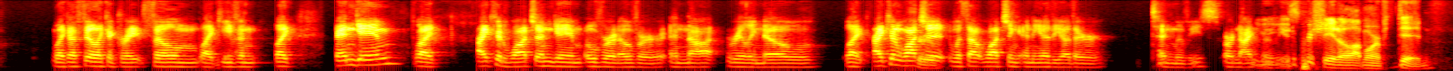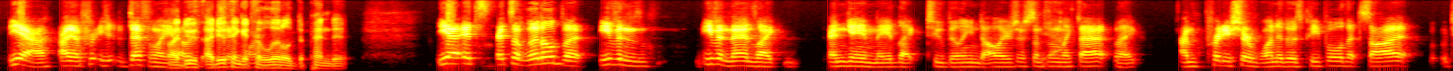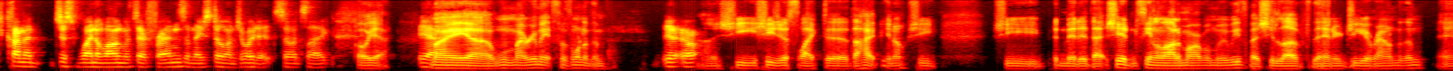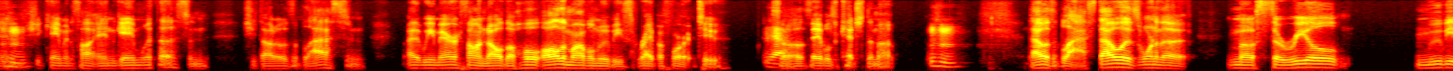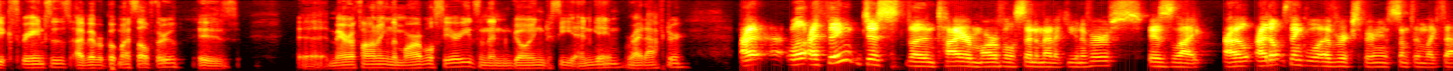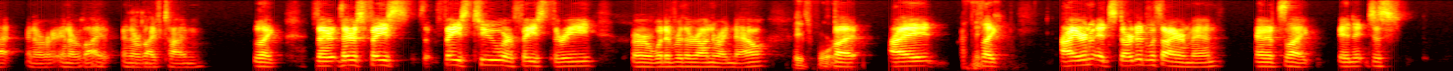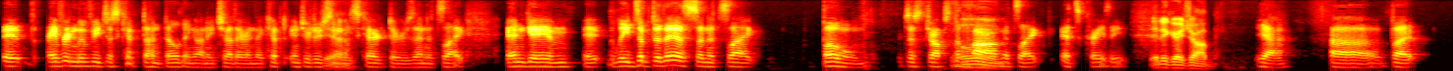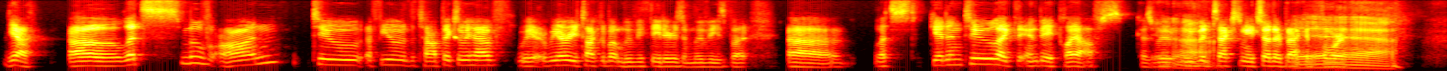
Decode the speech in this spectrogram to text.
Like I feel like a great film, like even like Endgame, like I could watch Endgame over and over and not really know. Like I can watch True. it without watching any of the other ten movies or nine You, movies. you'd appreciate it a lot more if you did. Yeah, I definitely. I do. I do think it's a little dependent. Yeah, it's it's a little, but even even then, like Endgame made like two billion dollars or something Yeah. like that. Like I'm pretty sure one of those people that saw it kind of just went along with their friends and they still enjoyed it. So it's like, Oh yeah. yeah, My uh, my roommates was one of them. yeah, Uh, she she just liked uh, the hype. You know, she she admitted that she hadn't seen a lot of Marvel movies, but she loved the energy around them, and Mhm. she came and saw Endgame with us, and she thought it was a blast. And I, we marathoned all the whole all the Marvel movies right before it too, yeah. so I was able to catch them up. Hmm That was a blast. That was one of the most surreal movie experiences I've ever put myself through. Is uh, marathoning the Marvel series and then going to see Endgame right after. I well, I think just the entire Marvel Cinematic Universe is like I I don't think we'll ever experience something like that in our in our life in our lifetime. Like there there's phase phase two or phase three or whatever they're on right now. Phase four, But I I think. like Iron. It started with Iron Man, and it's like and it just it every movie just kept on building on each other, and they kept introducing Yeah. these characters, and it's like Endgame. It leads up to this, and it's like boom, it just drops the Boom. bomb. It's like it's crazy. they did a great job. Yeah. Uh, but yeah, uh, let's move on to a few of the topics we have. We we already talked about movie theaters and movies, but uh, let's get into like the NBA playoffs because we we've been texting each other back and forth Yeah.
